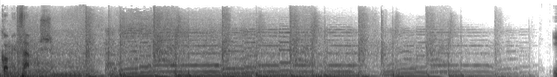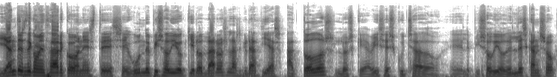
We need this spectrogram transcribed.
comenzamos. Y antes de comenzar con este segundo episodio, quiero daros las gracias a todos los que habéis escuchado el episodio del descanso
